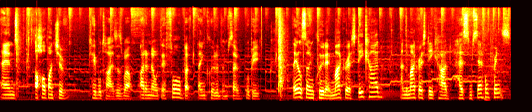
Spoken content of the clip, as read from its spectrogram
and a whole bunch of cable ties as well. I don't know what they're for, but they included them, so we'll be. They also include a micro SD card, and the micro SD card has some sample prints,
